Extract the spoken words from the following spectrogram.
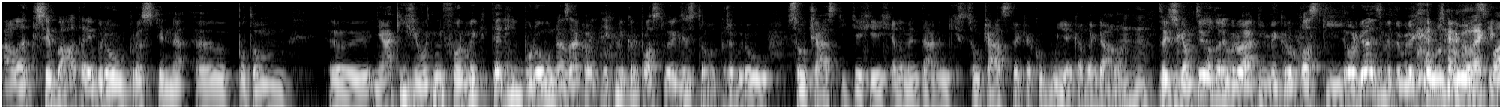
ale třeba tady budou prostě na, uh, potom nějaký životní formy, které budou na základě těch mikroplastů existovat, protože budou součástí těch jejich elementárních součástek, jako buněk a tak dále. Mm-hmm. Takže říkám, ty tady budou nějaký mikroplastní organismy, to bude cool, cool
